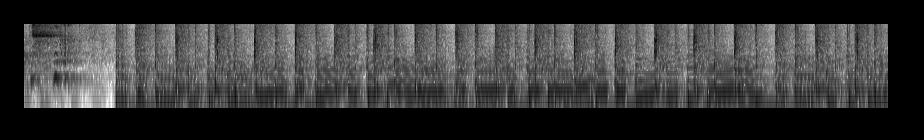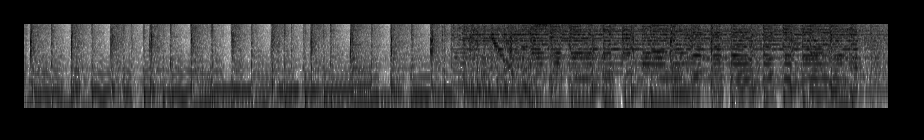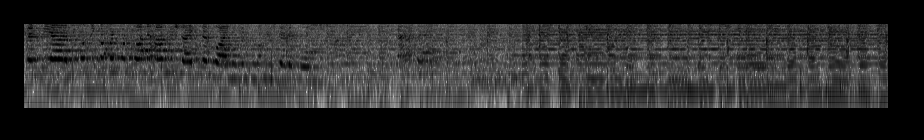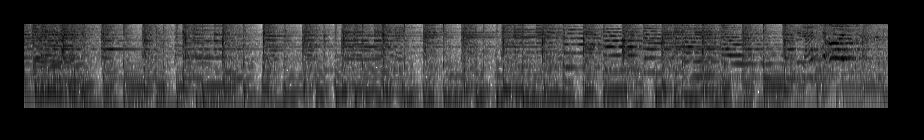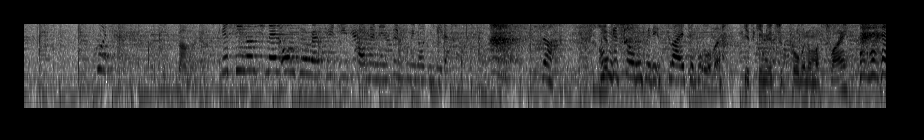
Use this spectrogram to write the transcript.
Umgezogen für die zweite Probe. Jetzt gehen wir zu Probe Nummer zwei.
